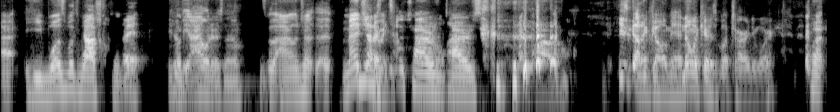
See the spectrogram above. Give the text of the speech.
uh, he was with Washington. right? He's with the Islanders now. He's with the Island. Uh, imagine gotta Zdeno Chara retires. He's got to go, man. No one cares about Char anymore. but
